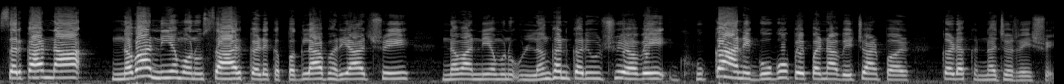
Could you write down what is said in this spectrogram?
સરકારના નવા નિયમો અનુસાર કડક પગલાં ભર્યા છે. નવા નિયમોનું ઉલ્લંઘન કર્યું છે. હવે હુક્કા અને ગોગો પેપરના વેચાણ પર કડક નજર રહેશે.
